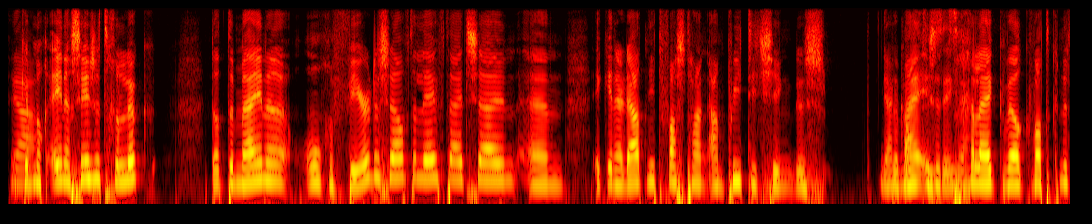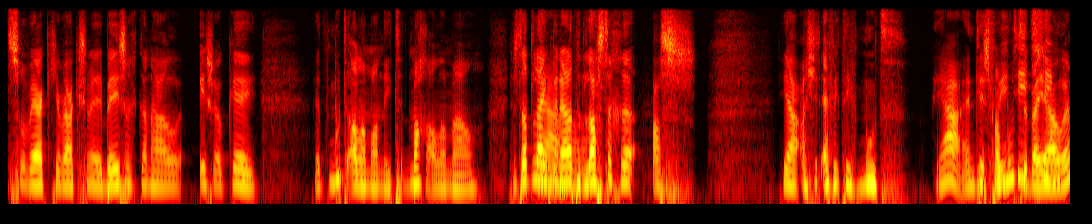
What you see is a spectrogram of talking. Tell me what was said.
Ik heb nog enigszins het geluk dat de mijne ongeveer dezelfde leeftijd zijn. En ik inderdaad niet vasthang aan pre-teaching. Dus ja, bij mij is het zeggen. gelijk welk wat knutselwerkje waar ik ze mee bezig kan houden, is oké. Het moet allemaal niet, het mag allemaal. Dus dat lijkt Ja, me inderdaad het lastige als, ja, als je het effectief moet. Ja, en Het die is van moeten bij jou, hè?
